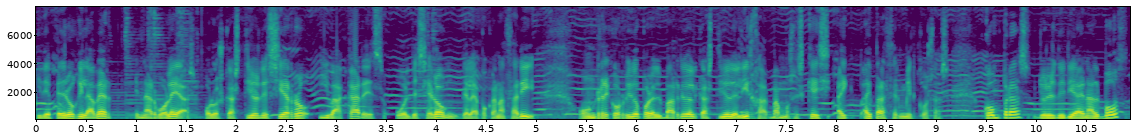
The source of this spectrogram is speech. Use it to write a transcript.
y de Pedro Guilabert en Arboleas o los castillos de Sierro y Bacares o el de Serón de la época nazarí o un recorrido por el barrio del castillo de Líjar. Vamos, es que hay, hay para hacer mil cosas. Compras, yo les diría en Alboz,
